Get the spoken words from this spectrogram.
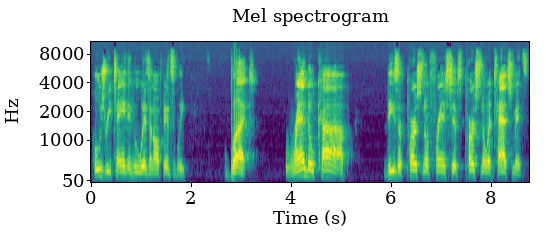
who's retained and who isn't offensively. But Randall Cobb, these are personal friendships, personal attachments.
